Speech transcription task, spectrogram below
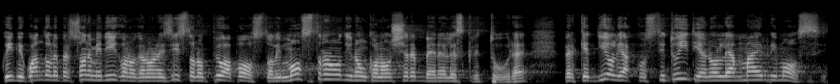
Quindi quando le persone mi dicono che non esistono più apostoli, mostrano di non conoscere bene le scritture perché Dio li ha costituiti e non li ha mai rimossi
